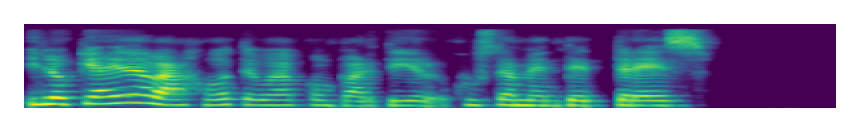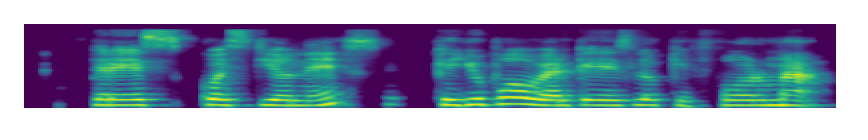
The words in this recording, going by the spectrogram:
Y lo que hay debajo te voy a compartir justamente tres tres cuestiones que yo puedo ver que es lo que forma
